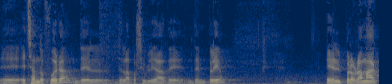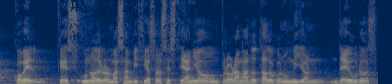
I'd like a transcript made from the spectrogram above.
eh, echando fuera de la posibilidad de empleo El programa COBEL, que es uno de los más ambiciosos este año, un programa dotado con un millón de euros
